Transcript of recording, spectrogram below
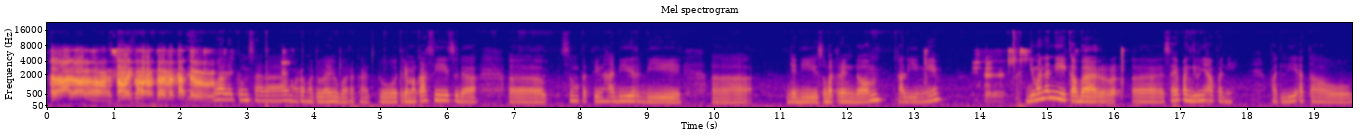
Halo, halo, halo. Assalamualaikum warahmatullahi wabarakatuh. Waalaikumsalam warahmatullahi wabarakatuh. Terima kasih sudah eh, sempetin hadir di eh, jadi sobat random kali ini. Gimana nih kabar? eh, saya panggilnya apa nih? Fadli atau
